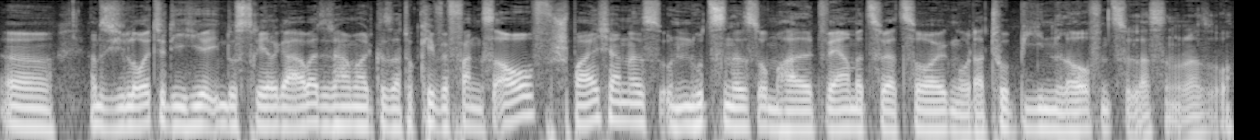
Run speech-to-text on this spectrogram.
äh, haben sich die Leute, die hier industriell gearbeitet haben, halt gesagt, okay, wir fangen es auf, speichern es und nutzen es, um halt Wärme zu erzeugen oder Turbinen laufen zu lassen oder so.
